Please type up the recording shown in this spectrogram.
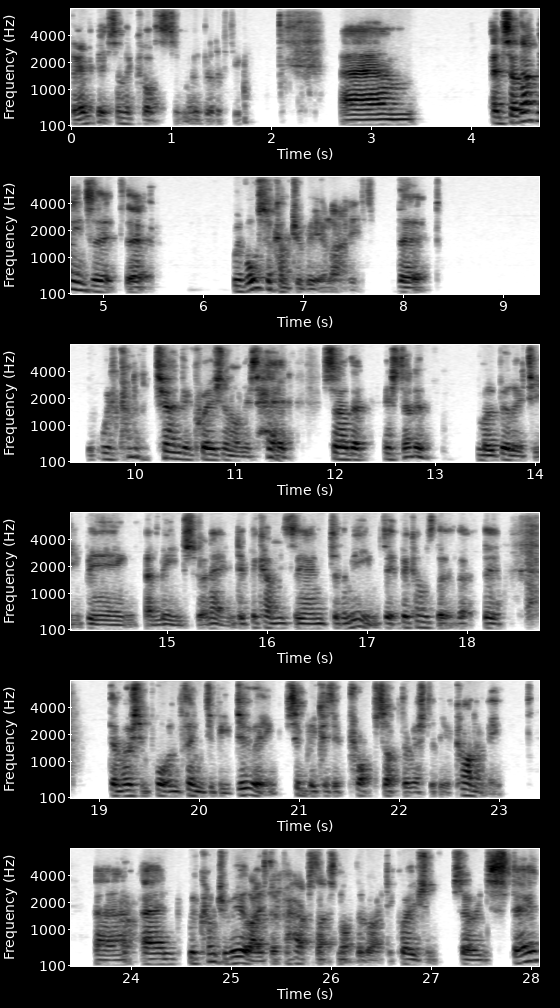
benefits and the costs of mobility. Um, and so that means that, that we've also come to realize that we've kind of turned the equation on its head so that instead of mobility being a means to an end, it becomes the end to the means. It becomes the, the, the, the most important thing to be doing simply because it props up the rest of the economy. Uh, and we've come to realize that perhaps that's not the right equation. So instead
